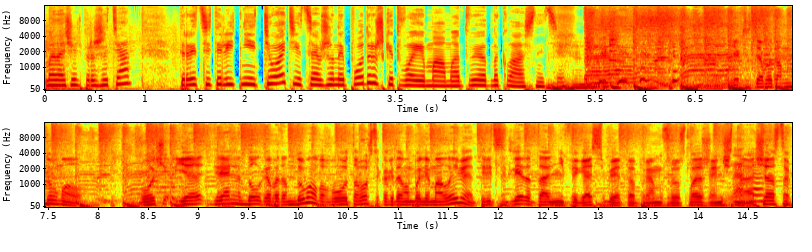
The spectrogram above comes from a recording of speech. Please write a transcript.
Мене чуть про життя. 30-літній тьоті це вже не подружки твоєї мами, а твої однокласниці. Я, кстати, об этом думал. Очень, я реально долго об этом думал по поводу того, что когда мы были малыми, 30 лет это нифига себе, это прям взрослая женщина. А Ага. сейчас так,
